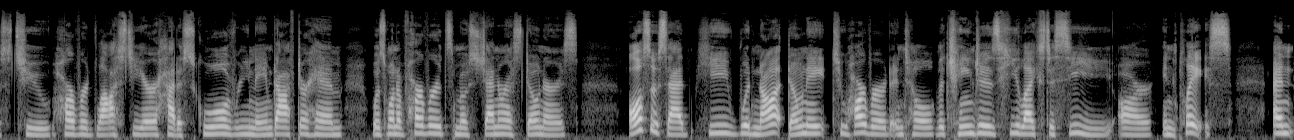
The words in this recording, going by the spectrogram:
to Harvard last year, had a school renamed after him, was one of Harvard's most generous donors, also said he would not donate to Harvard until the changes he likes to see are in place. And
